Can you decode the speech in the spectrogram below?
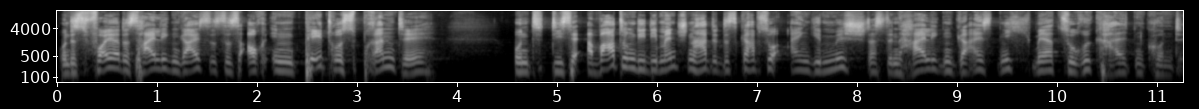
Und das Feuer des Heiligen Geistes, das auch in Petrus brannte, und diese Erwartung, die die Menschen hatten, das gab so ein Gemisch, das den Heiligen Geist nicht mehr zurückhalten konnte.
